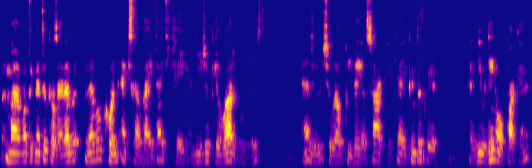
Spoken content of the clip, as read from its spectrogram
Maar wat ik net ook al zei, we hebben, we hebben ook gewoon extra vrije tijd gekregen. En die is ook heel waardevol geweest. Hè, zo, zowel privé als zakelijk. Ja, je kunt ook weer nieuwe dingen oppakken.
